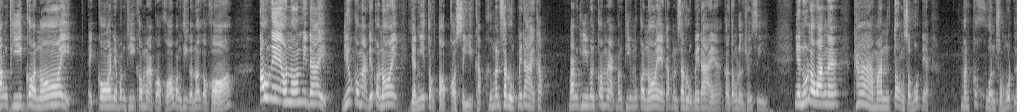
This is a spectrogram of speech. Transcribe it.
บางทีก็น้อย ไอ้กอเนี่ยบางทีก็มากกว่าขอบางทีก็น้อยกว่าขอ เอาแน่เอานอนไม่ได้ เดี๋ยวก็มากเดี๋ยวก็น้อย อย่างนี้ต้องตอบข้อ4ครับ คือมันสรุปไม่ได้ครับ บางทีมันก็มากบางทีมันก็น้อยครับ มันสรุปไม่ได้ก็ต้องเลือกช้อยซีเนี่ยหนูระวังนะ ถ้ามันต้องสมมติเนี่ย มันก็ควรสมมติห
